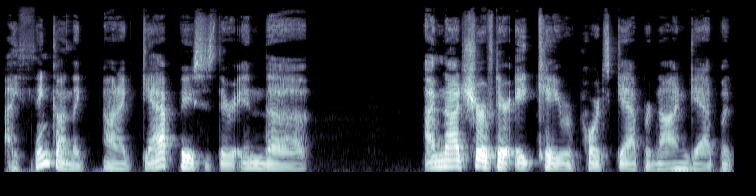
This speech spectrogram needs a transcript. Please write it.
I think on the on a GAAP basis they're in the I'm not sure if their 8K reports GAAP or non-GAAP but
